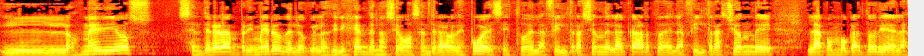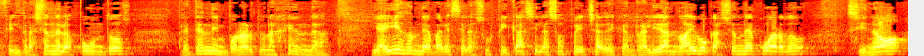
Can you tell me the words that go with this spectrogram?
los medios se enteraran primero de lo que los dirigentes nos íbamos a enterar después, esto de la filtración de la carta, de la filtración de la convocatoria, de la filtración de los puntos, pretende imponerte una agenda. Y ahí es donde aparece la suspicacia y la sospecha de que en realidad no hay vocación de acuerdo, sino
